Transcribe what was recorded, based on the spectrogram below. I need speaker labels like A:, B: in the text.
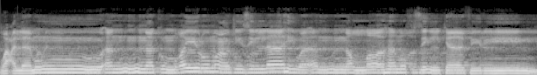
A: واعلموا أنكم غير معجز الله وأن الله مخزي الكافرين.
